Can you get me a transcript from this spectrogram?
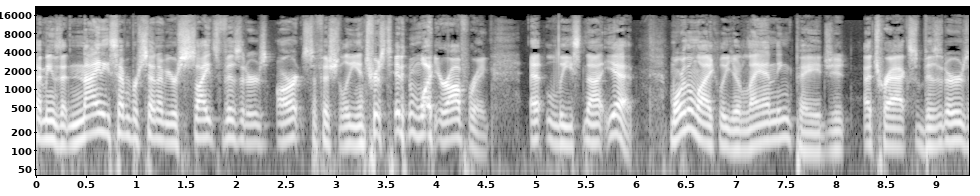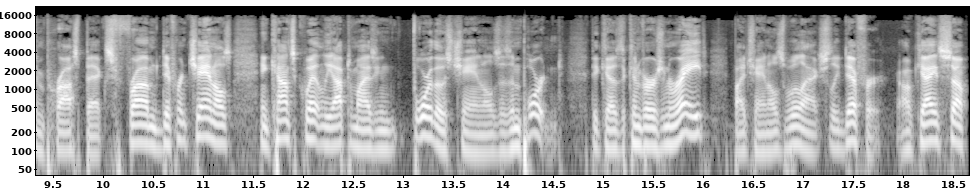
that means that ninety-seven percent of your site's visitors aren't sufficiently interested in what you're offering. At least not yet. More than likely, your landing page attracts visitors and prospects from different channels, and consequently, optimizing for those channels is important because the conversion rate by channels will actually differ. Okay, so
